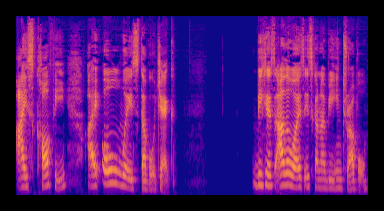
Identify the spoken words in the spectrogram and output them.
iced coffee, I always double check because otherwise it's gonna be in trouble.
